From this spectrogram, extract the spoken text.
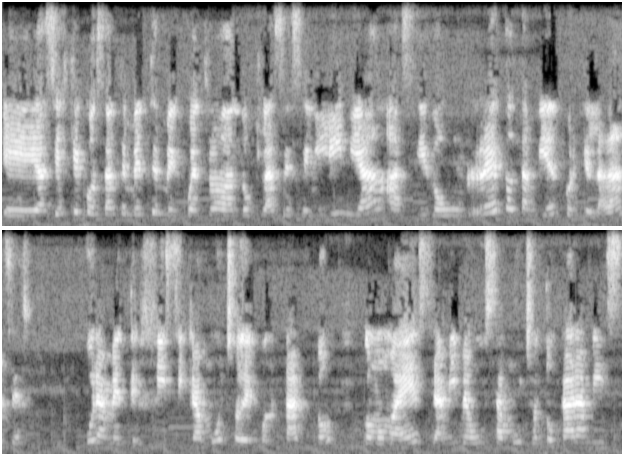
eh, así es que constantemente me encuentro dando clases en línea. Ha sido un reto también porque la danza es puramente física, mucho de contacto. Como maestra a mí me gusta mucho tocar a mis,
